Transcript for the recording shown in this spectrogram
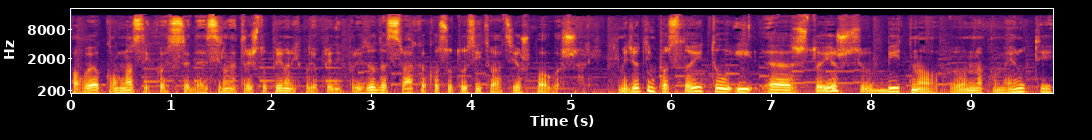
ove okolnosti koje su se desile na tržištu primarnih poljoprivrednih proizvoda svakako su tu situaciju još pogoršali. Međutim, postoji tu i e, što je još bitno napomenuti,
